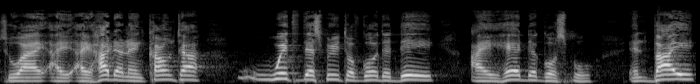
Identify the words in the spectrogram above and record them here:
So I, I, I, had an encounter with the Spirit of God the day I heard the gospel. And by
